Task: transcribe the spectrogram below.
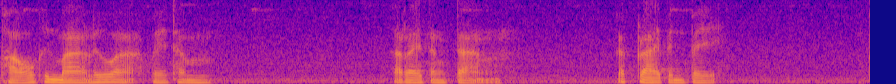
เผาขึ้นมาหรือว่าไปทำอะไรต่างๆ ก็กลายเป็นไป ไป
